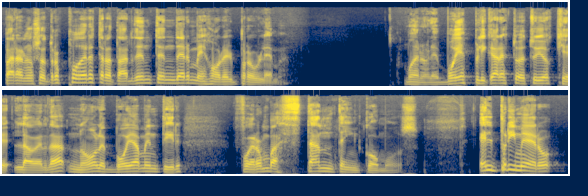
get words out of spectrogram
para nosotros poder tratar de entender mejor el problema. Bueno, les voy a explicar estos estudios que la verdad, no les voy a mentir, fueron bastante incómodos. El primero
